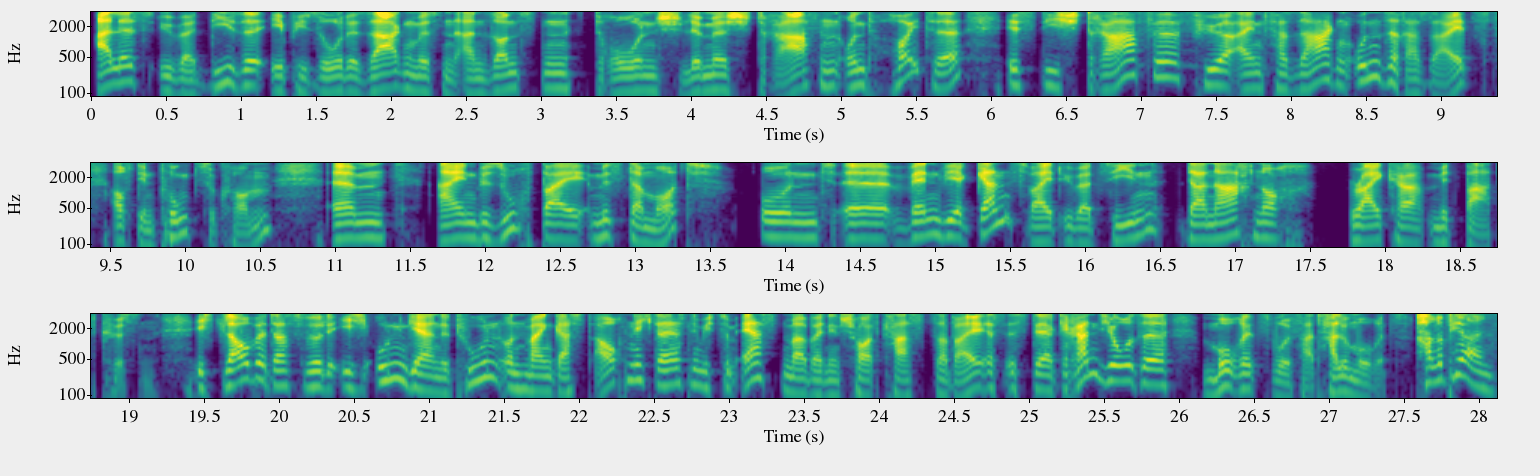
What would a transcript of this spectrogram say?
alles über diese Episode sagen müssen. Ansonsten drohen schlimme Strafen. Und heute ist die Strafe für ein Versagen unsererseits, auf den Punkt zu kommen, ähm, ein Besuch bei Mr. Mott und äh, wenn wir ganz weit überziehen, danach noch Riker mit Bart küssen. Ich glaube, das würde ich ungerne tun und mein Gast auch nicht. Er ist nämlich zum ersten Mal bei den Shortcasts dabei. Es ist der grandiose Moritz Wohlfahrt. Hallo Moritz. Hallo Björn.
